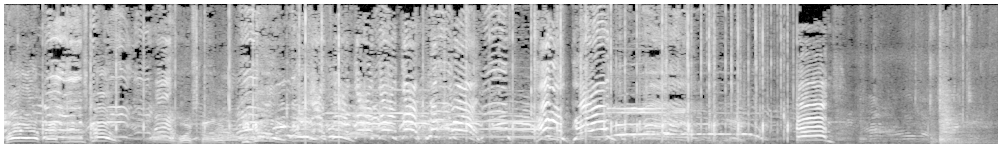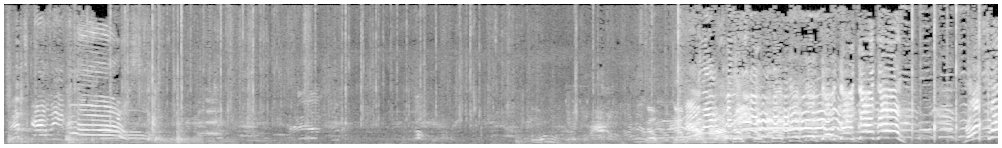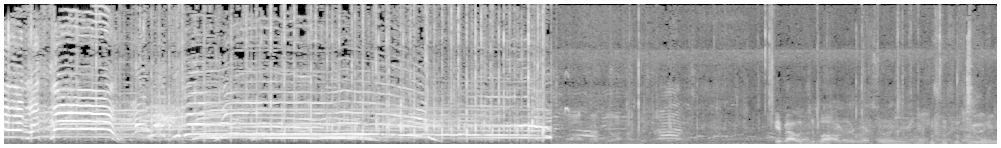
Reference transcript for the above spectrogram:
Hurry up, Anthony, let's go! Horse collar. Keep going, go!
